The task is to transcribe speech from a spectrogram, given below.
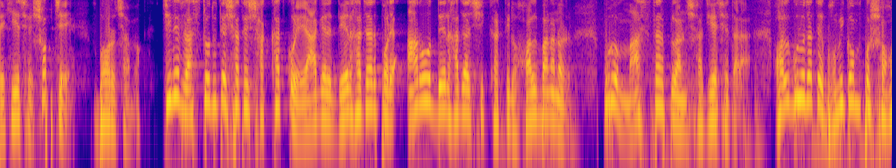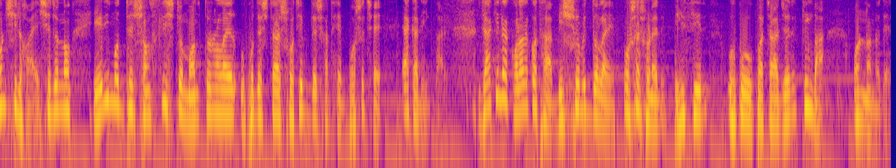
দেখিয়েছে সবচেয়ে বড় চমক। চীনের রাষ্ট্রদূতের সাথে সাক্ষাৎ করে আগের দেড় হাজার পরে আরও দেড় হাজার শিক্ষার্থীর হল বানানোর পুরো মাস্টার প্ল্যান সাজিয়েছে তারা। হলগুলো যাতে ভূমিকম্প সহনশীল হয়, সেজন্য এরই মধ্যে সংশ্লিষ্ট মন্ত্রণালয়ের উপদেষ্টা সচিবদের সাথে বসেছে একাধিকবার। যা কিনা করার কথা বিশ্ববিদ্যালয়ে প্রশাসনের ভিসির উপ উপাচার্যের কিংবা অন্যান্যদের।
